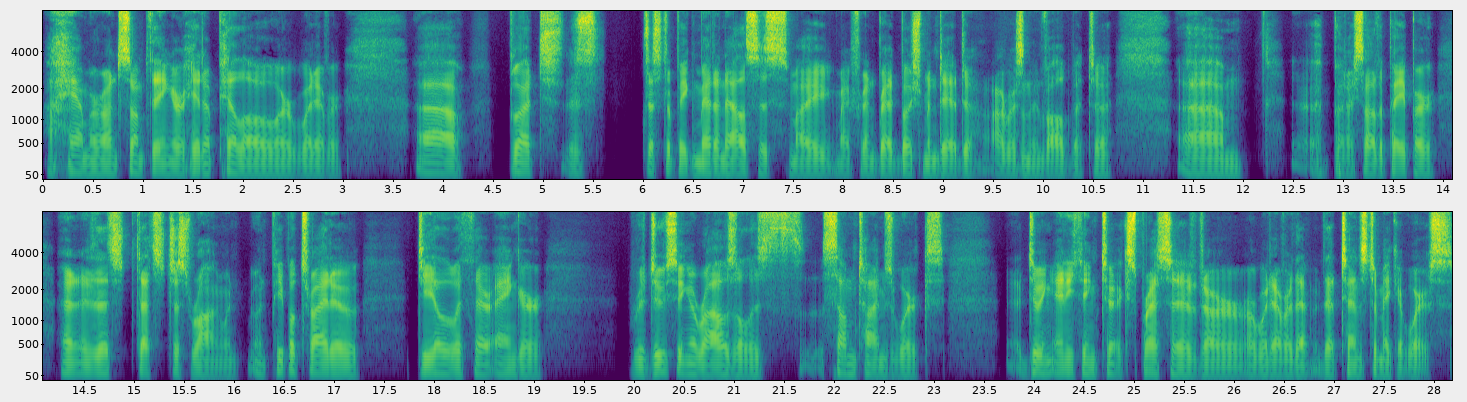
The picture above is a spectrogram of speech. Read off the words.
a hammer on something or hit a pillow or whatever. Uh, but there's just a big meta-analysis my my friend Brad Bushman did. I wasn't involved, but uh, um, uh, but I saw the paper, and that's that's just wrong. When when people try to deal with their anger, reducing arousal is sometimes works. Doing anything to express it or or whatever that that tends to make it worse.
